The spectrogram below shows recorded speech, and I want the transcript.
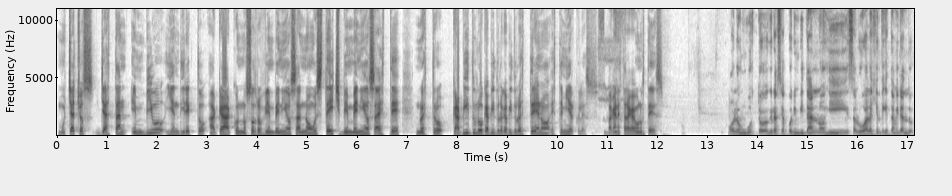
Muchachos, ya están en vivo y en directo acá con nosotros. Bienvenidos a No Stage, bienvenidos a este nuestro capítulo, capítulo, capítulo estreno este miércoles. Bacán estar acá con ustedes. Hola, un gusto, gracias por invitarnos y saludo a la gente que está mirando.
